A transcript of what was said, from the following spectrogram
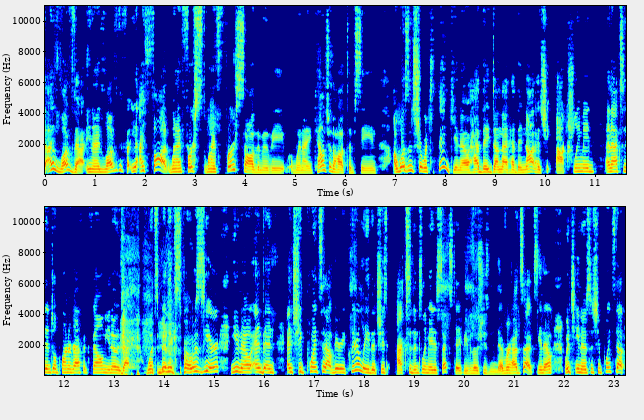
I love that. You know, I love the fact, yeah, I thought when I first, when I first saw the movie, when I encountered the hot tub scene, I wasn't sure what to think, you know, had they done that, had they not, had she actually made an accidental pornographic film? You know, is that what's yeah. been exposed here? You know, and then, and she points it out very clearly that she's accidentally made a sex tape, even though she's never had sex, you know, which, you know, so she points it out.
